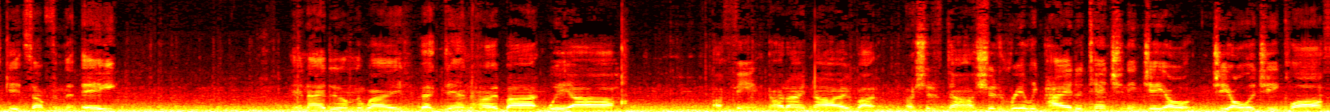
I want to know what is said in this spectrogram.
to get something to eat and ate it on the way back down to Hobart. We are, I think, I don't know, but I should have done, I should have really paid attention in geo- geology class.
